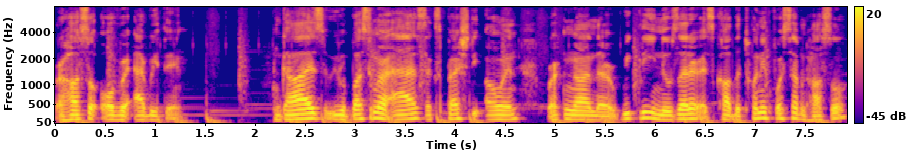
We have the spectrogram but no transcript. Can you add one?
we're Hustle Over Everything. Guys, we were busting our ass, especially Owen, working on their weekly newsletter. It's called the 24 7 Hustle.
